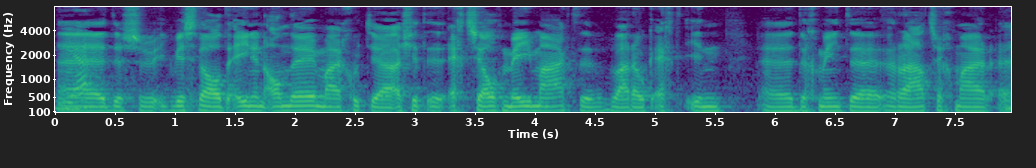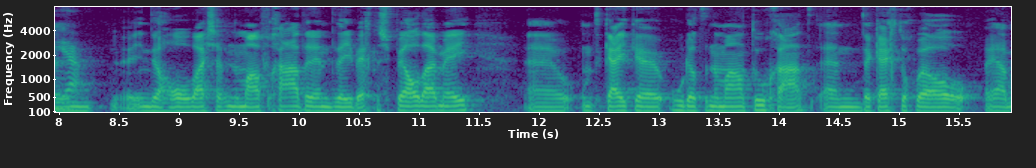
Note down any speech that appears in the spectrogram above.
Eh, dus ik wist wel het een en ander. Maar goed, ja, als je het echt zelf meemaakt. eh, we waren ook echt in eh, de gemeenteraad, zeg maar. Ja. In de hal waar ze normaal vergaderen. En deden we echt een spel daarmee. Eh, om te kijken hoe dat er normaal toe gaat. En daar krijg je toch wel ja,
